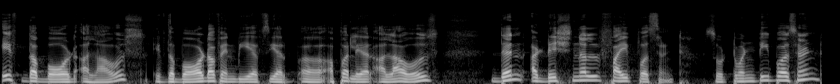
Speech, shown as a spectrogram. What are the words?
if the board allows, if the board of NBFC or uh, upper layer allows, then additional 5%. So 20%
